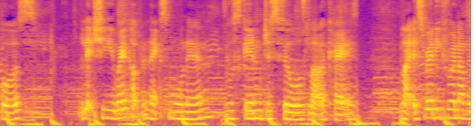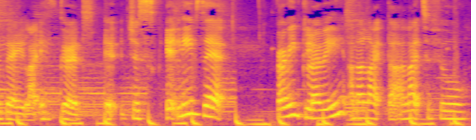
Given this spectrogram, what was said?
course, literally you wake up the next morning, your skin just feels like, okay, like it's ready for another day, like it's good. It just, it leaves it very glowy and I like that. I like to feel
